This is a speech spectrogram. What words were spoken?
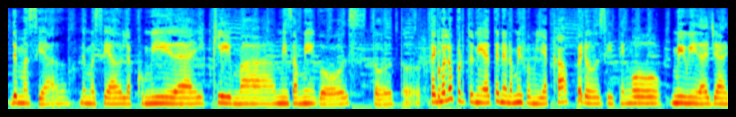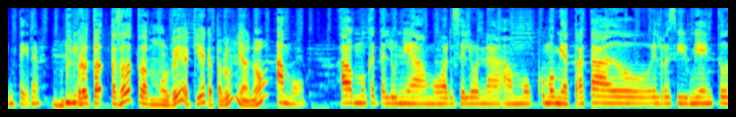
demasiado, demasiado. La comida, el clima, mis amigos, todo, todo. Tengo la oportunidad de tener a mi familia acá, pero sí tengo mi vida ya entera. Però t'ha- t'has adaptat molt bé aquí a Catalunya, no? Amo. Amo Cataluña, amo Barcelona, amo cómo me ha tratado, el recibimiento,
